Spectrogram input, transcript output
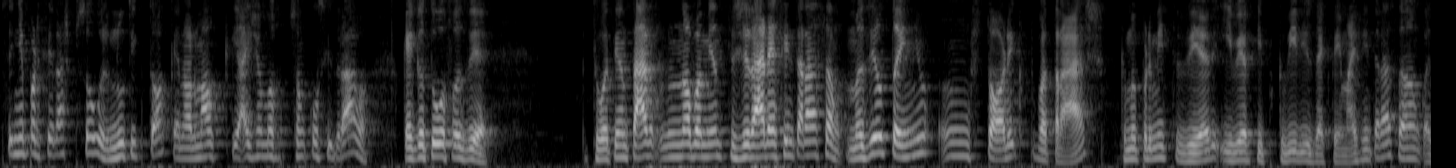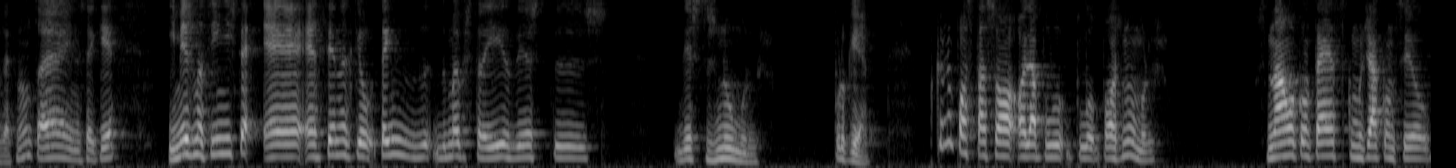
sem aparecer às pessoas no TikTok. É normal que haja uma redução considerável. O que é que eu estou a fazer? Estou a tentar novamente gerar essa interação. Mas eu tenho um histórico para trás que me permite ver e ver tipo que vídeos é que têm mais interação, quais é que não têm, não sei o quê. E mesmo assim isto é, é, é cena que eu tenho de, de, me abstrair destes, destes números. Porquê? Porque eu não posso estar só a olhar pelo, pelo, para os números. Se não acontece, como já aconteceu,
